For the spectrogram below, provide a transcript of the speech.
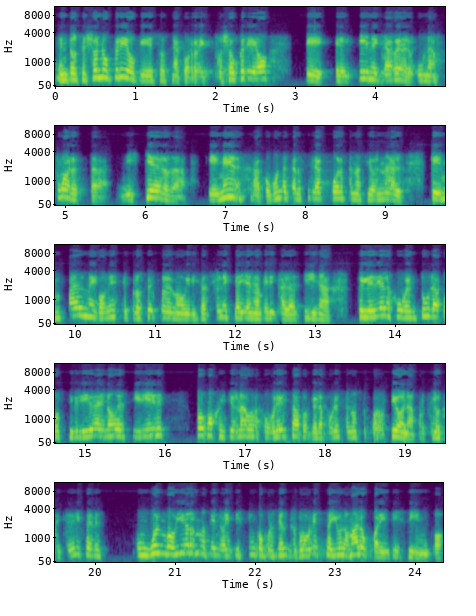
Entonces yo no creo que eso sea correcto. Yo creo que eh, tiene que haber una fuerza de izquierda que emerja como una tercera fuerza nacional, que empalme con ese proceso de movilizaciones que hay en América Latina, que le dé a la juventud la posibilidad de no decidir cómo gestionar la pobreza, porque la pobreza no se cuestiona, porque lo que te dicen es un buen gobierno tiene 25% de pobreza y uno malo 45%.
